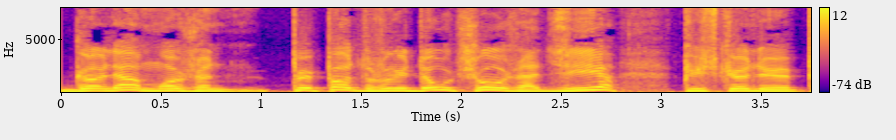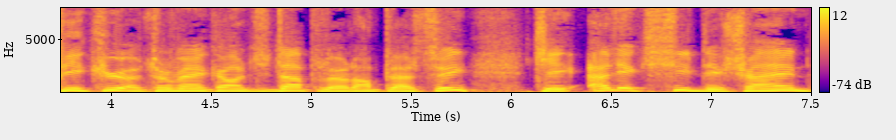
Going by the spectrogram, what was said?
gars-là, moi, je ne peux pas trouver d'autre chose à dire, puisque le PQ a trouvé un candidat pour le remplacer, qui est Alexis Deschaines,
